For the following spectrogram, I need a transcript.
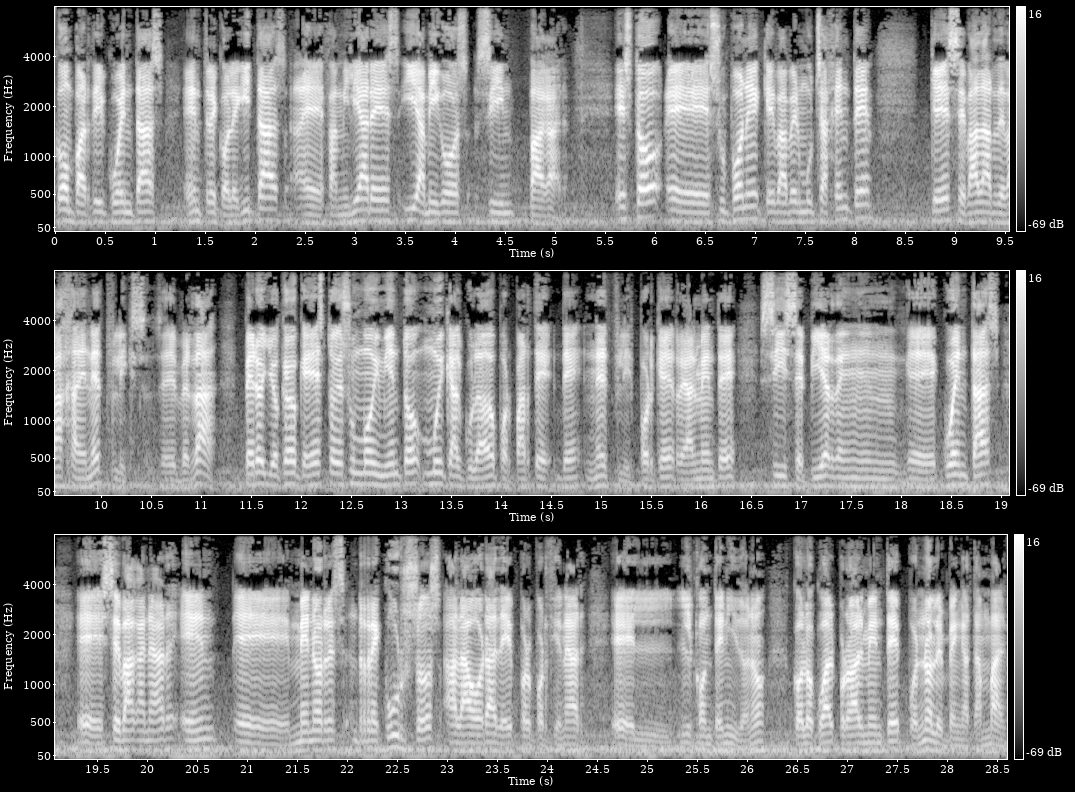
compartir cuentas entre coleguitas, eh, familiares y amigos sin pagar. Esto eh, supone que va a haber mucha gente que se va a dar de baja de Netflix, es verdad, pero yo creo que esto es un movimiento muy calculado por parte de Netflix, porque realmente si se pierden eh, cuentas se va a ganar en menores recursos a la hora de proporcionar el, contenido, ¿no? Con lo cual probablemente pues no les venga tan mal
